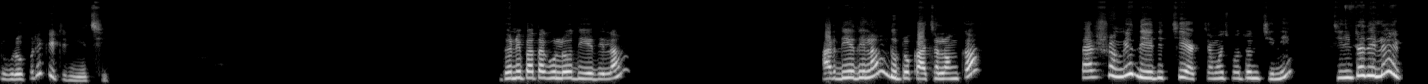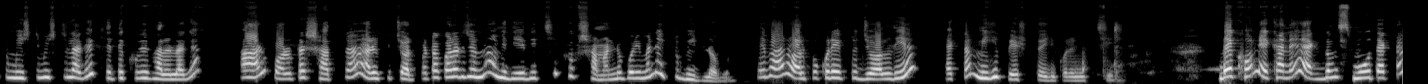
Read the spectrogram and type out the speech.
টুকরো করে কেটে নিয়েছি। ধনে পাতাগুলো দিয়ে দিলাম। আর দিয়ে দিলাম দুটো কাঁচা লঙ্কা। তার সঙ্গে দিয়ে দিচ্ছি এক চামচ মতন চিনি। চিনিটা দিলে একটু মিষ্টি মিষ্টি লাগে, খেতে খুবই ভালো লাগে। আর পরোটার স্বাদটা আর একটু চটপটা করার জন্য আমি দিয়ে দিচ্ছি খুব সামান্য পরিমাণে একটু বিট লবণ। এবার অল্প করে একটু জল দিয়ে একটা মিহি পেস্ট তৈরি করে নিচ্ছি। দেখুন, এখানে একদম স্মুথ একটা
